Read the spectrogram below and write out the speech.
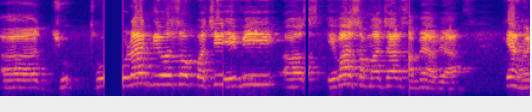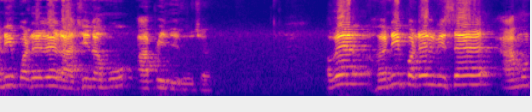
થોડાક દિવસો પછી એવી એવા સમાચાર સામે આવ્યા કે હની પટેલે રાજીનામું આપી દીધું છે. હવે હની પટેલ વિશે આમ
